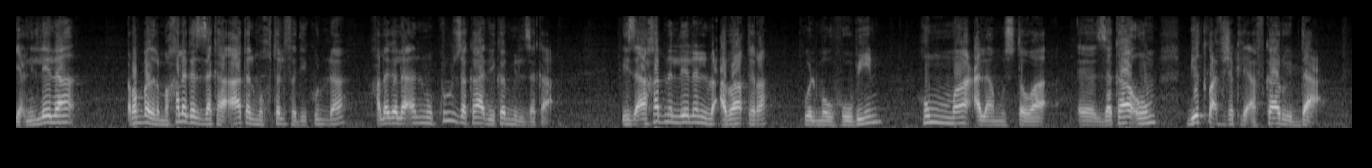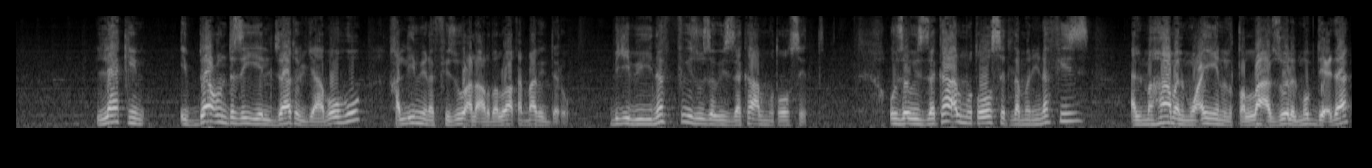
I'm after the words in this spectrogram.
يعني الليلة ربنا لما خلق الذكاءات المختلفة دي كلها خلقها لأنه كل ذكاء بيكمل ذكاء إذا أخذنا الليلة العباقرة والموهوبين هم على مستوى آه، ذكائهم بيطلع في شكل أفكار وإبداع. لكن ابداعهم ده زي الذات اللي جابوه خليهم ينفذوه على أرض الواقع ما بيقدروا. بيجي بينفذوا ذوي الذكاء المتوسط. وذوي الذكاء المتوسط لما ينفذ المهام المعينة اللي طلعها الزول المبدع ده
